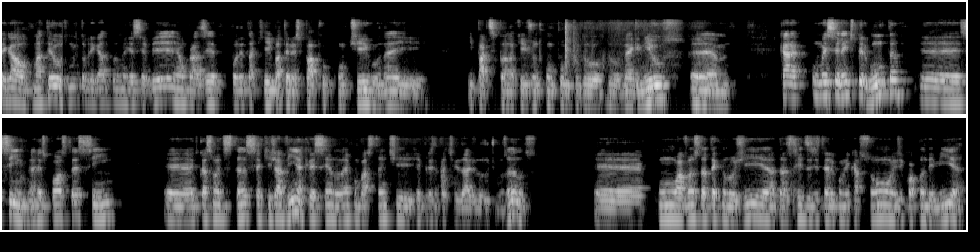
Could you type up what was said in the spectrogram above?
Legal. Matheus, muito obrigado por me receber. É um prazer poder estar aqui batendo esse papo contigo, né? E e participando aqui junto com o público do, do Neg News. É, cara, uma excelente pergunta. É, sim, a resposta é sim. É, a educação à distância, que já vinha crescendo né, com bastante representatividade nos últimos anos, é, com o avanço da tecnologia, das redes de telecomunicações e com a pandemia,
